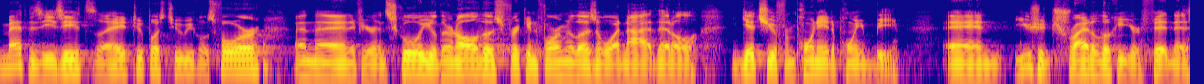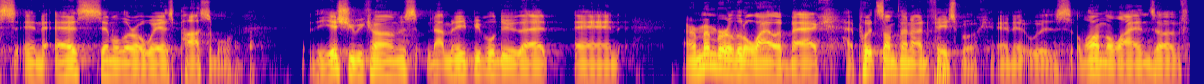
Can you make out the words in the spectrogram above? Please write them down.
math is easy. It's like, hey, two plus two equals four. And then if you're in school, you learn all those freaking formulas and whatnot that'll get you from point A to point B. And you should try to look at your fitness in as similar a way as possible. The issue becomes not many people do that. And I remember a little while back, I put something on Facebook and it was along the lines of,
